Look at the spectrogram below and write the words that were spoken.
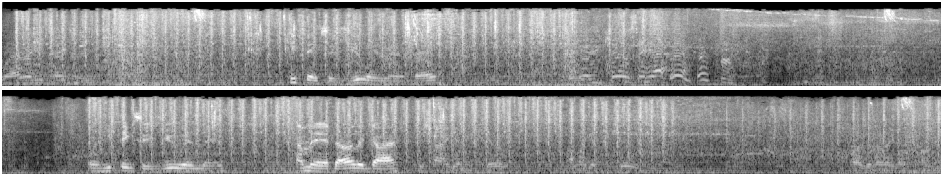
Wherever he takes me. He thinks it's you in there, bro. We're getting kills together. Well, he thinks it's you in there. I'm at the other guy. He's trying to get me killed. I'm gonna get the kill. Oh, there's another guy coming.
